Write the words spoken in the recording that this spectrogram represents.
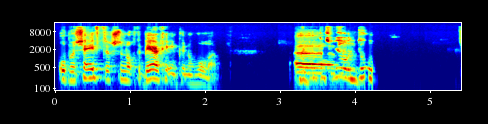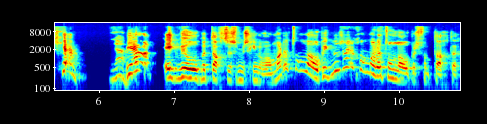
op mijn 70ste nog de bergen in kunnen hollen. Maar dat is wel een doel. Ja. Ja. ja, ik wil op mijn 80 misschien nog wel een marathon lopen. Ik wil zijn gewoon marathonlopers van 80.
